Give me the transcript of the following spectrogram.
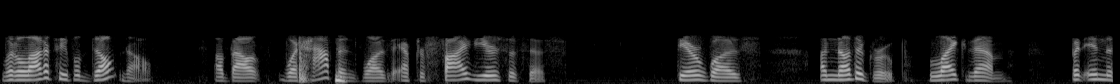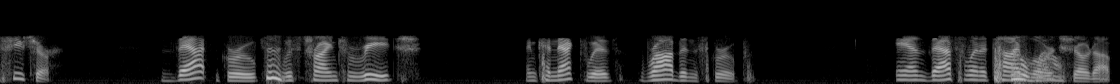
what a lot of people don't know about what happened was after 5 years of this there was another group like them but in the future. That group Hmm. was trying to reach and connect with Robin's group. And that's when a Time Oh, Lord wow. showed up.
